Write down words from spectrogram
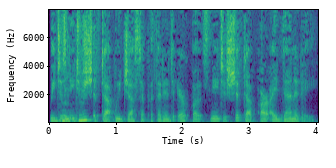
We just mm-hmm. need to mm-hmm. shift up. We just, I put that into air quotes, need to shift up our identity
